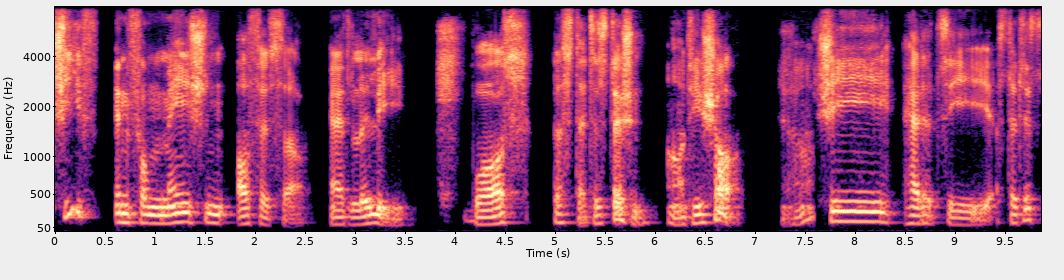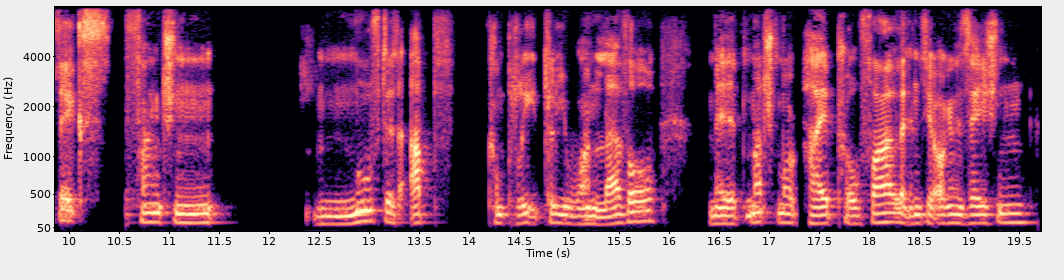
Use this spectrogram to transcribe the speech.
chief information officer at Lilly was a statistician, Aarti Shah. Yeah. She headed the statistics function, moved it up completely one level, made it much more high profile in the organization,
